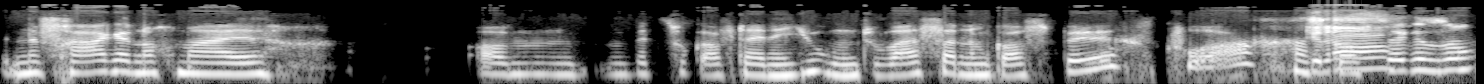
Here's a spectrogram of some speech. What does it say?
eine Frage nochmal um, in Bezug auf deine Jugend. Du warst dann im Gospelchor, hast Genau. Gospel gesungen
